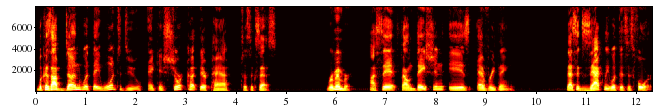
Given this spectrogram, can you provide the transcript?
Because I've done what they want to do and can shortcut their path to success. Remember, I said foundation is everything. That's exactly what this is for.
